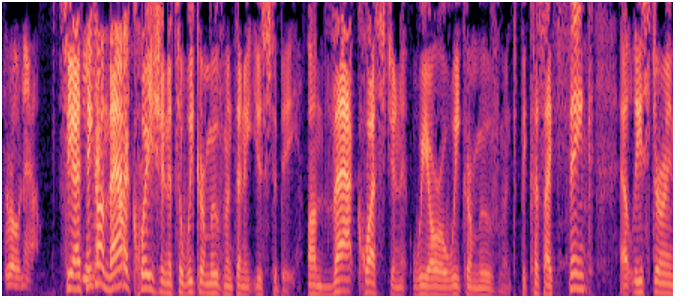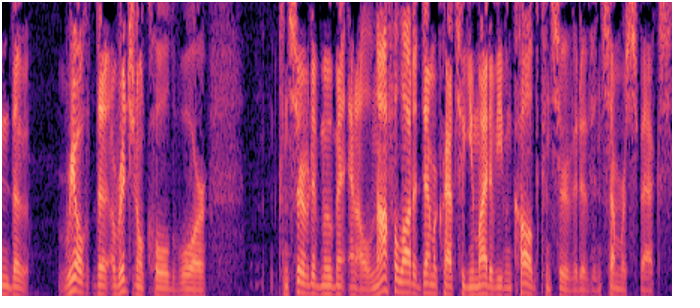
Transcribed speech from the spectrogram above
thrown out? See, I think on that equation, it's a weaker movement than it used to be. On that question, we are a weaker movement because I think, at least during the real, the original Cold War, conservative movement and an awful lot of Democrats who you might have even called conservative in some respects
